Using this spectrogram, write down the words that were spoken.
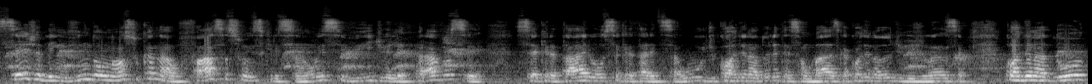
Seja bem-vindo ao nosso canal, faça sua inscrição, esse vídeo ele é para você, secretário ou secretária de saúde, coordenador de atenção básica, coordenador de vigilância, coordenador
